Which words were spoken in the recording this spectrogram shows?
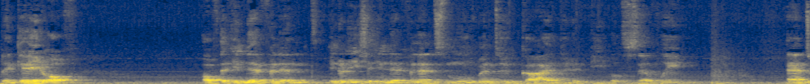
the gate of of the independent Indonesian independence movement to guide the people safely and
